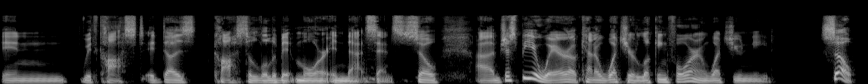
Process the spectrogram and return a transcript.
in with cost it does cost a little bit more in that sense so um, just be aware of kind of what you're looking for and what you need so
